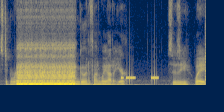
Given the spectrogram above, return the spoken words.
stick around. I'm going to find a way out of here. Susie, wait.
